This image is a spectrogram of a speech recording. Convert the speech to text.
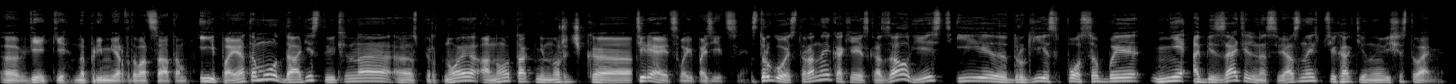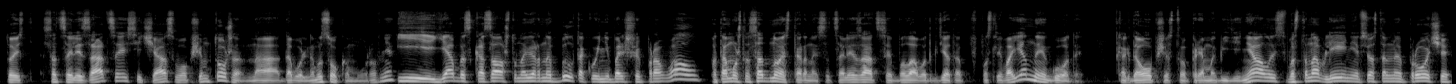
э, веке, например, в 20-м. И поэтому, да, действительно, э, спиртное, оно так немножечко теряет свои позиции. С другой стороны, как я и сказал, есть и другие способы, не обязательно связанные с психоактивными веществами. То есть социализация сейчас, в общем, тоже на довольно высоком уровне. И я бы сказал, что, наверное, был такой небольшой провал, потому что, с одной стороны, социализация была вот где-то в послевоенные годы, когда общество прям объединялось, восстановление, все остальное прочее.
